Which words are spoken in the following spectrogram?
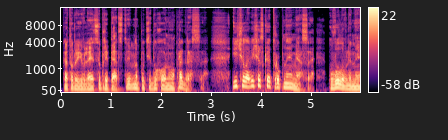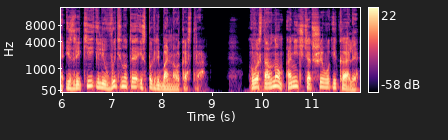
которое является препятствием на пути духовного прогресса, и человеческое трупное мясо, выловленное из реки или вытянутое из погребального костра. В основном они чтят Шиву и Кали,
